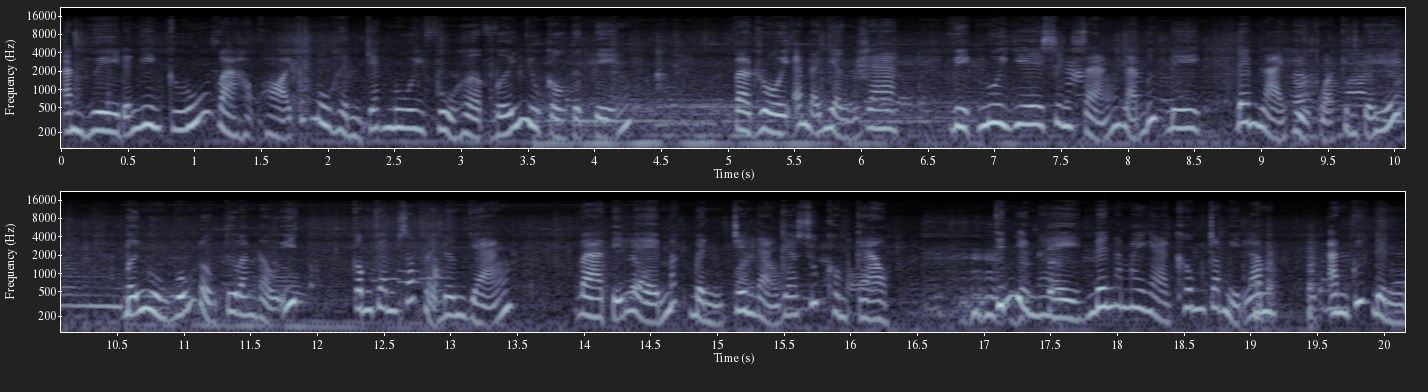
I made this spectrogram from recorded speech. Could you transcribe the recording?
anh Huy đã nghiên cứu và học hỏi các mô hình chăn nuôi phù hợp với nhu cầu thực tiễn. Và rồi anh đã nhận ra việc nuôi dê sinh sản là bước đi đem lại hiệu quả kinh tế bởi nguồn vốn đầu tư ban đầu ít, công chăm sóc lại đơn giản và tỷ lệ mắc bệnh trên đàn gia súc không cao. Chính điều này nên năm 2015, anh quyết định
